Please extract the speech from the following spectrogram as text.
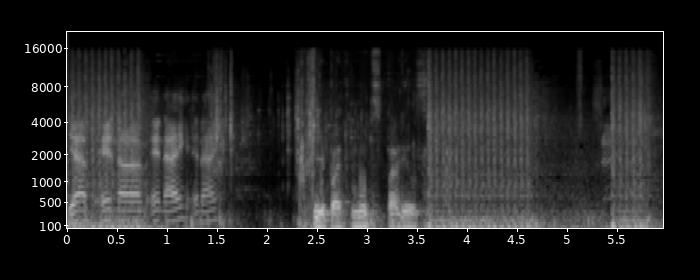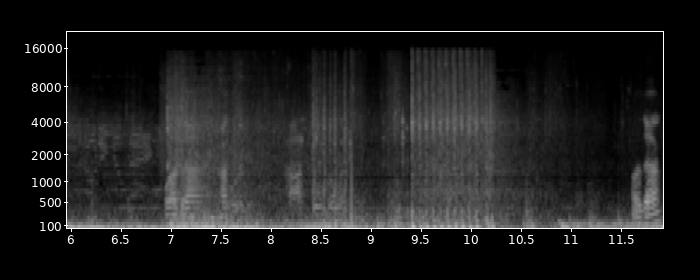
Yep, in um in A, in A. Ебать, мут спалился. Well done. Hostiles eliminated. Well done.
